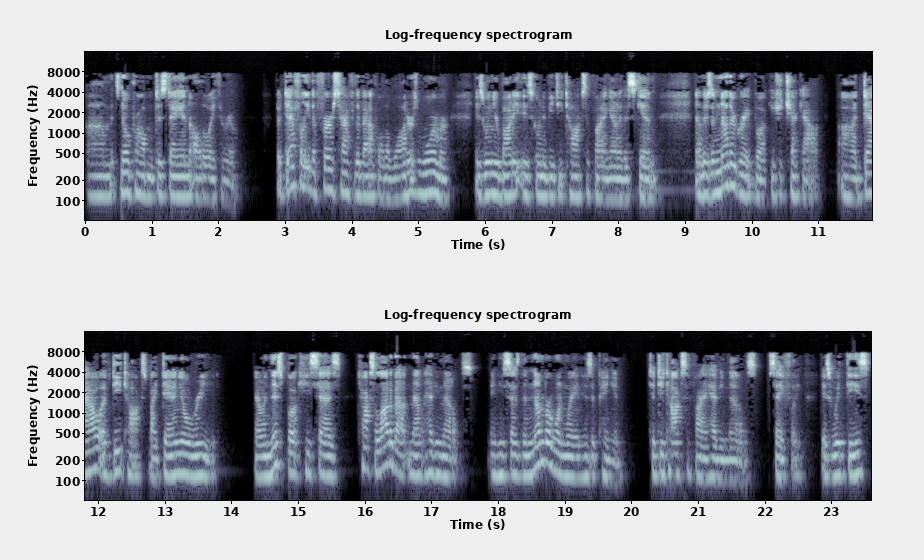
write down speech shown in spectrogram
um, it's no problem to stay in all the way through. But definitely the first half of the bath while the water's warmer is when your body is going to be detoxifying out of the skin. Now there's another great book you should check out, uh, Tao of Detox by Daniel Reid. Now in this book he says, talks a lot about heavy metals. And he says the number one way in his opinion to detoxify heavy metals safely is with these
